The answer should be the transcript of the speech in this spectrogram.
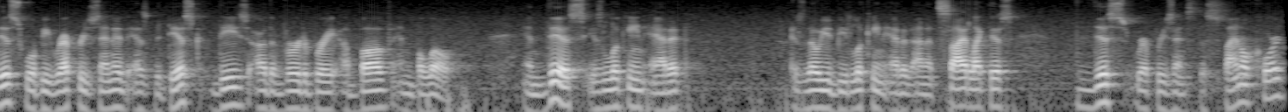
this will be represented as the disc. These are the vertebrae above and below. And this is looking at it as though you'd be looking at it on its side like this. This represents the spinal cord,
